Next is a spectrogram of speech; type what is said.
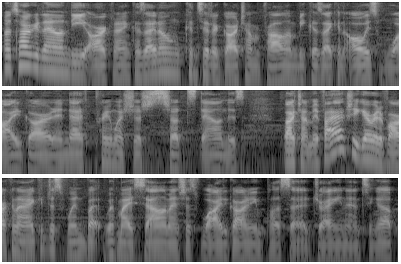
I'll target down the Arcanine because I don't consider Garchomp a problem because I can always wide guard and that pretty much just shuts down this Garchomp. If I actually get rid of Arcanine, I could just win but with my Salamence just wide guarding plus uh, Dragon Dancing up.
